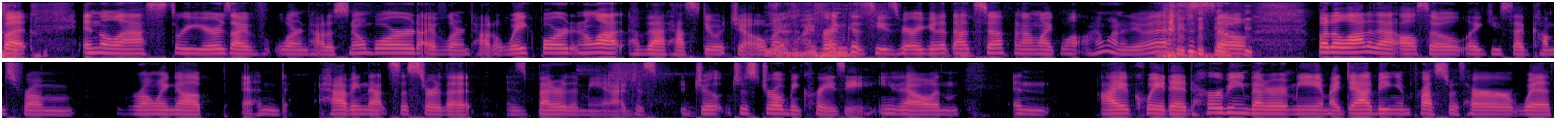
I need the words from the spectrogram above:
But in the last three years, I've learned how to snowboard. I've learned how to wakeboard. And a lot of that has to do with Joe, my boyfriend, because he's very good at that stuff. And I'm like, well, I want to do it. so, but a lot of that also, like you said, comes from growing up and having that sister that is better than me. And I just, just drove me crazy, you know, and, and, I equated her being better at me and my dad being impressed with her with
